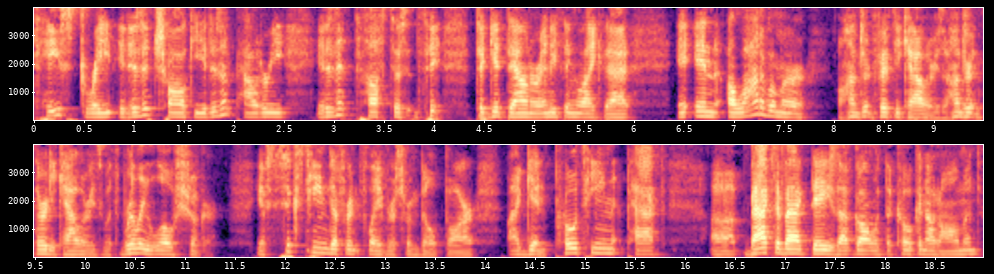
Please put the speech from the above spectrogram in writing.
tastes great. It isn't chalky, it isn't powdery, it isn't tough to, to, get down or anything like that. And a lot of them are 150 calories, 130 calories with really low sugar. You have 16 different flavors from Built Bar. Again, protein packed. Back to back days, I've gone with the coconut almond.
